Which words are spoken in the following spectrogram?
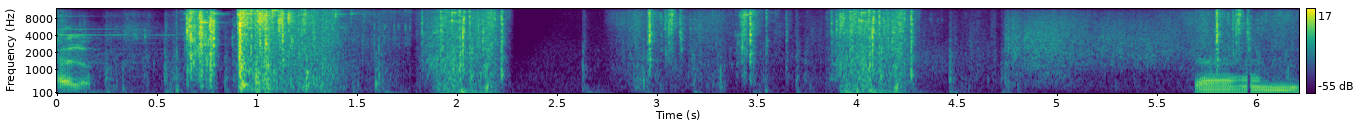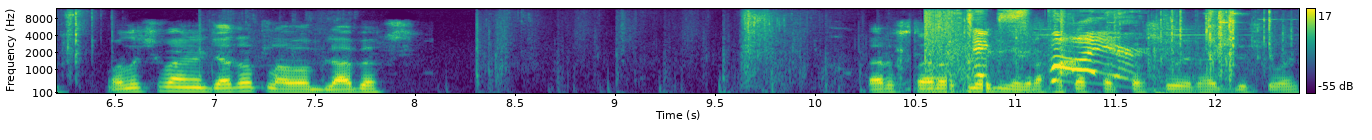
حلو. والله شوف أنا قاعد أطلع وأبلع بس. تعرف صارت مقلق راح اطفي. التصوير هدي شوي.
